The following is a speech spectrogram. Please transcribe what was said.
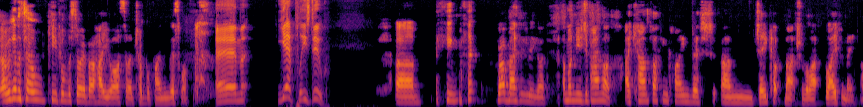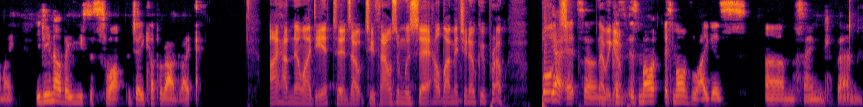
Are we going to tell people the story about how you also had trouble finding this one? Um, yeah, please do. Um, he, Rob messaged me going, "I'm on New Japan World. I can't fucking find this um J Cup match for the life of me." I'm like, You do know they used to swap the J Cup around, right? I had no idea. Turns out 2000 was uh, held by Michinoku Pro. But yeah, it's um, there we go. It's more it's more of Liger's um thing than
